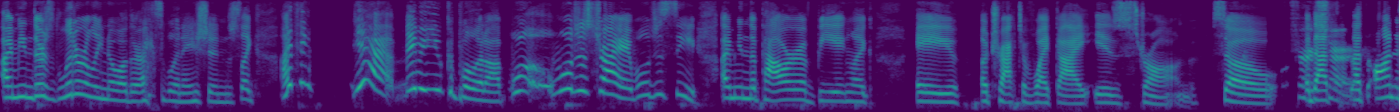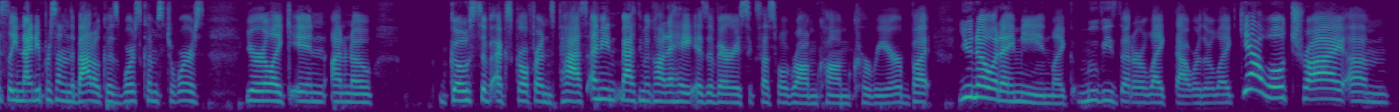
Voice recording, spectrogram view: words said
I mean, there's literally no other explanation. Just like, I think yeah, maybe you could pull it off. We'll we'll just try it. We'll just see. I mean, the power of being like a attractive white guy is strong. So For that's sure. that's honestly 90% of the battle because worst comes to worst, you're like in, I don't know, ghosts of ex-girlfriends past. I mean, Matthew McConaughey is a very successful rom-com career, but you know what I mean, like movies that are like that where they're like, yeah, we'll try um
